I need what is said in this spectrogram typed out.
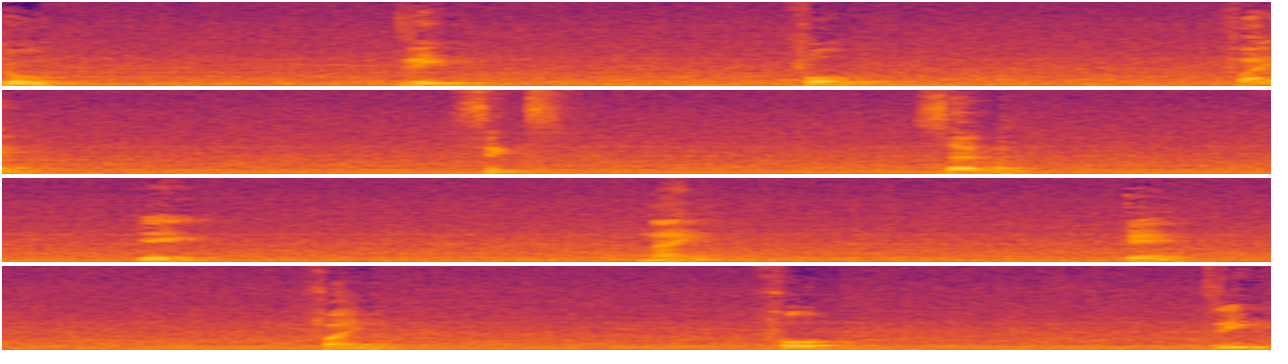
two three four five, six, seven, eight, nine, ten, five, four, three,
